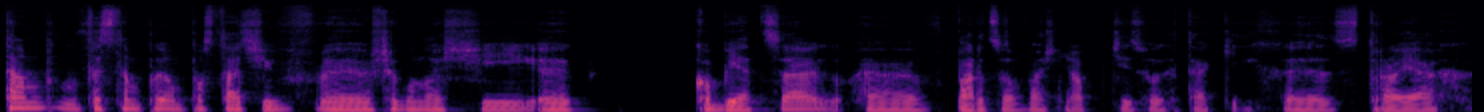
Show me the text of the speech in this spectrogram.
Tam występują postaci, w, w szczególności e, kobiece, e, w bardzo właśnie obcisłych takich strojach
